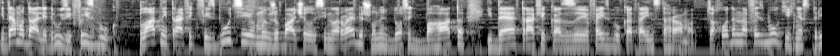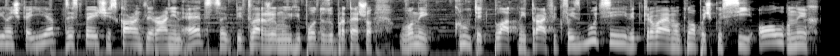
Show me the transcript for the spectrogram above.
Ідемо далі, друзі. Facebook. Платний трафік в Фейсбуці. Ми вже бачили в Сімларвебі, що у них досить багато іде трафіка з Фейсбука та Інстаграма. Заходимо на Фейсбук, їхня сторіночка є. This page is currently running ads. Це підтверджує мою гіпотезу про те, що вони. Крутять платний трафік в Фейсбуці, відкриваємо кнопочку See All. У них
